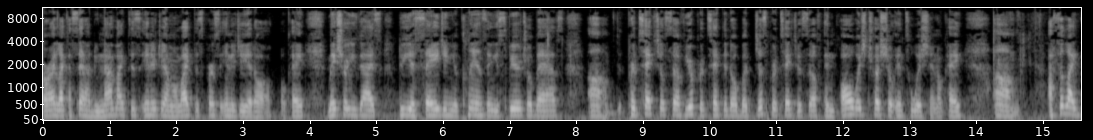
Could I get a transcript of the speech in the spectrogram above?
All right, like I said, I do not like this energy. I don't like this person energy at all, okay? Make sure you guys do your sage and your cleansing, your spiritual baths. Um, protect yourself. You're protected, though, but just protect yourself and always trust your intuition, okay? Um, I feel like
